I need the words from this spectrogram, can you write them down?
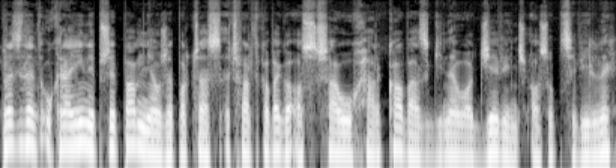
Prezydent Ukrainy przypomniał, że podczas czwartkowego ostrzału Charkowa zginęło 9 osób cywilnych,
